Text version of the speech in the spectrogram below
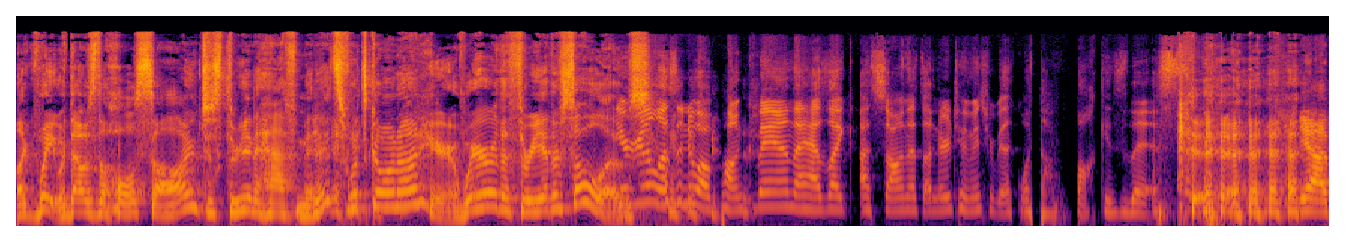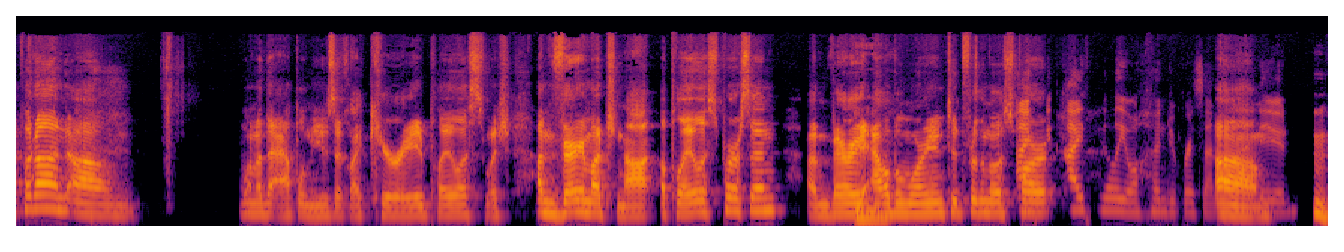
Like, wait, what? That was the whole song? Just three and a half minutes? What's going on here? Where are the three other solos? You're gonna listen to a punk band that has like a song that's under two minutes, you'll be like, what the fuck is this? yeah, I put on um one of the Apple Music like curated playlists, which I'm very much not a playlist person. I'm very Mhm. album oriented for the most part. fe- I feel you 100% Um, that, dude.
